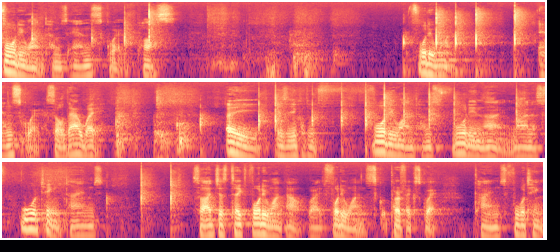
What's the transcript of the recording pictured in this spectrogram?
41 times n squared plus 41 n squared. So that way, a is equal to 41 times 49 minus 14 times so I just take 41 out, right? 41 perfect square times 14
